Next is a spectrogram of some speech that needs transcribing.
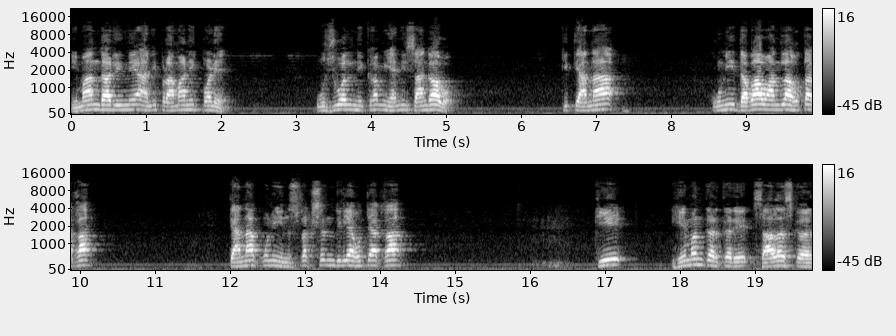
इमानदारीने आणि प्रामाणिकपणे उज्ज्वल निकम यांनी सांगावं की त्यांना कोणी दबाव आणला होता का? त्यांना कोणी इन्स्ट्रक्शन दिल्या होत्या का? की हेमंत करकरे साळसकर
